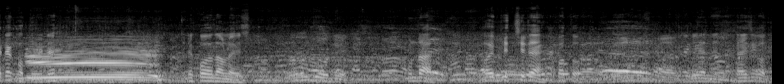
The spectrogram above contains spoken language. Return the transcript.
এটা কত এটা? এটা কত দাম লেগেছে? কোনটা? ওই পিচ্ছিটা কত? বিয়াল্লিশ। সাইজ কত?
